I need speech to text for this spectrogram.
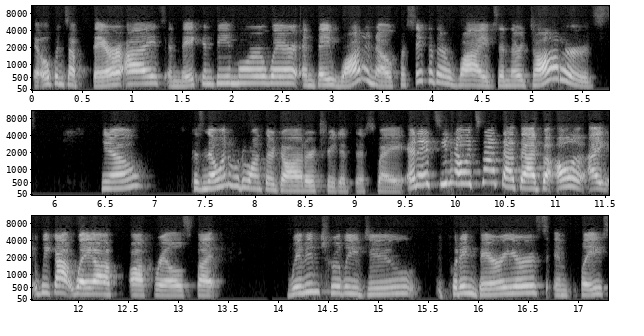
It opens up their eyes and they can be more aware and they want to know for sake of their wives and their daughters, you know, because no one would want their daughter treated this way. And it's, you know, it's not that bad, but all I we got way off off rails, but women truly do putting barriers in place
